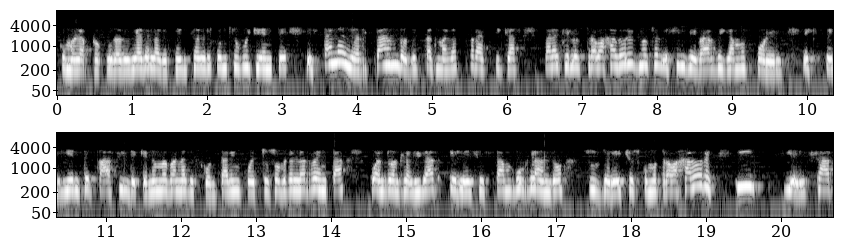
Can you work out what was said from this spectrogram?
como la Procuraduría de la Defensa del Contribuyente están alertando de estas malas prácticas para que los trabajadores no se dejen llevar, digamos, por el expediente fácil de que no me van a descontar impuestos sobre la renta, cuando en realidad les están burlando sus derechos como trabajadores. Y si el SAT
